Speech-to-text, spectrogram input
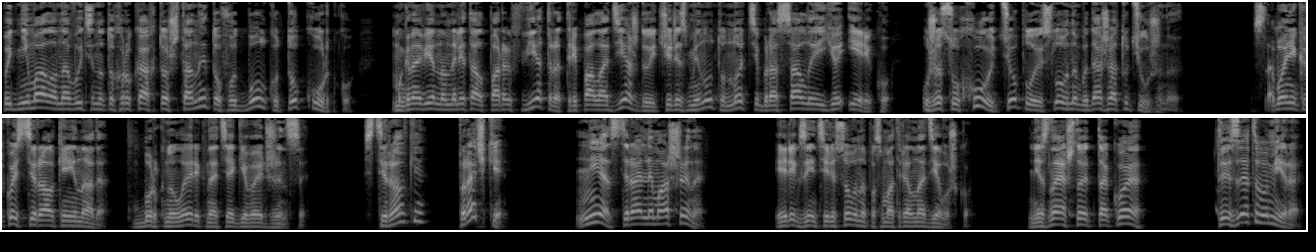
поднимала на вытянутых руках то штаны, то футболку, то куртку. Мгновенно налетал порыв ветра, трепал одежду, и через минуту Нотти бросала ее Эрику, уже сухую, теплую и словно бы даже отутюженную. «С тобой никакой стиралки не надо», — буркнул Эрик, натягивая джинсы. «Стиралки? Прачки?» «Нет, стиральной машины». Эрик заинтересованно посмотрел на девушку. «Не знаешь, что это такое?» Ты из этого мира?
